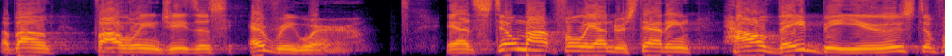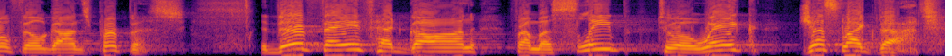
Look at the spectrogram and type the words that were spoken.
about following Jesus everywhere and still not fully understanding how they'd be used to fulfill God's purpose. Their faith had gone from asleep to awake just like that.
